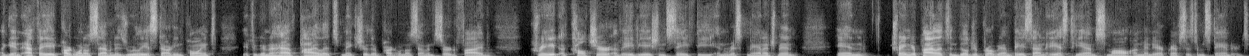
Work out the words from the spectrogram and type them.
Again, FAA Part 107 is really a starting point. If you're gonna have pilots, make sure they're Part 107 certified. Create a culture of aviation safety and risk management and train your pilots and build your program based on ASTM small unmanned aircraft system standards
